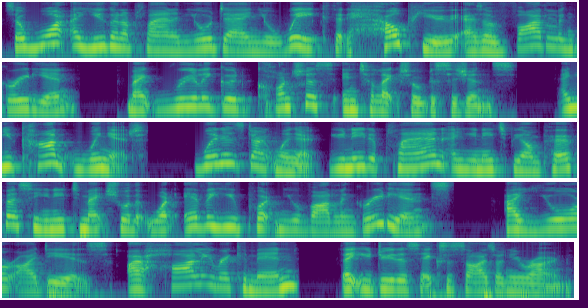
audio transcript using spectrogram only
So, what are you going to plan in your day and your week that help you as a vital ingredient make really good conscious intellectual decisions? And you can't wing it. Winners don't wing it. You need a plan and you need to be on purpose. And you need to make sure that whatever you put in your vital ingredients are your ideas. I highly recommend that you do this exercise on your own,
